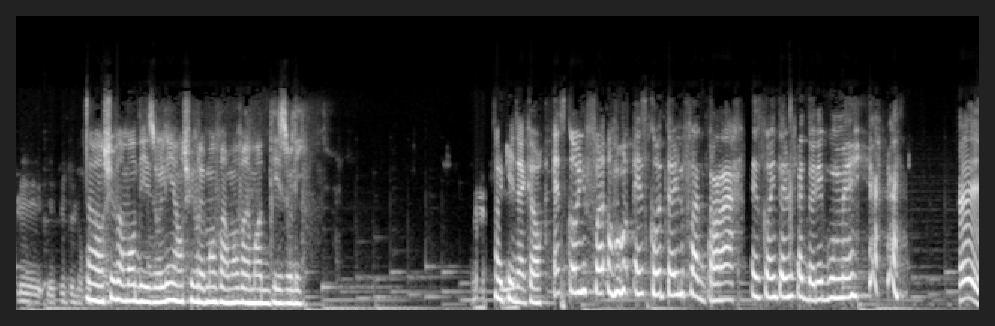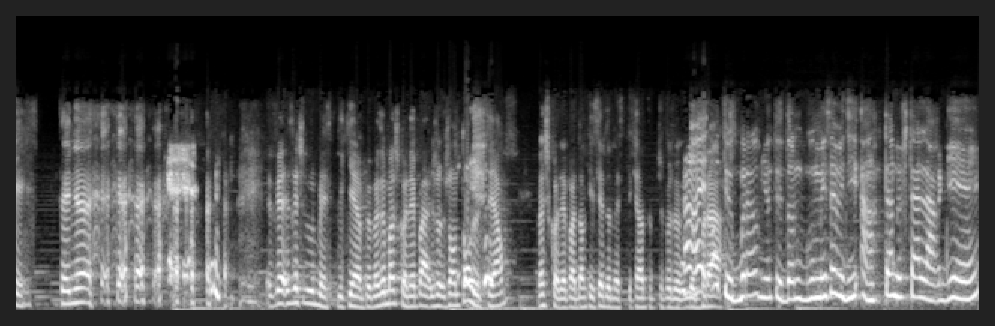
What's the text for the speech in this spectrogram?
plus, le plus douloureux. Non, je suis vraiment désolée. Hein. Je suis vraiment, vraiment, vraiment désolée. Ok, d'accord. Est-ce qu'une fois, est-ce qu'on t'a une fois, est-ce qu'on t'a une fois donné gourmet? hey, Seigneur. est-ce, que, tu peux m'expliquer un peu? Parce que moi, je connais pas. J'entends le terme, mais je connais pas. Donc, essaie de m'expliquer un tout petit peu le, ah, bras. te bras ou bien te donne goût, ça veut dire, ah, ta meuf t'a largué, hein.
